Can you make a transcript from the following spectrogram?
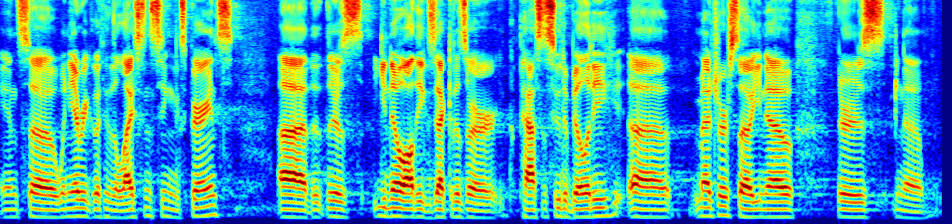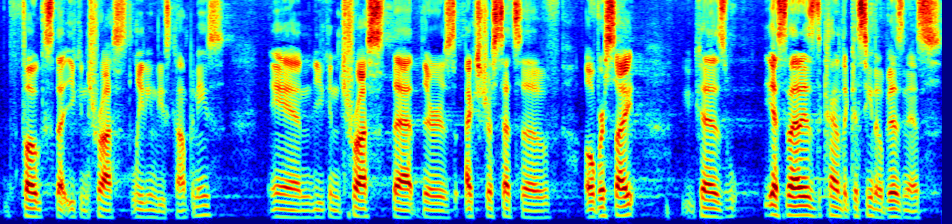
and so whenever you ever go through the licensing experience, uh, there's you know all the executives are past the suitability uh, measure, so you know there's you know folks that you can trust leading these companies, and you can trust that there's extra sets of oversight because yes, that is kind of the casino business.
